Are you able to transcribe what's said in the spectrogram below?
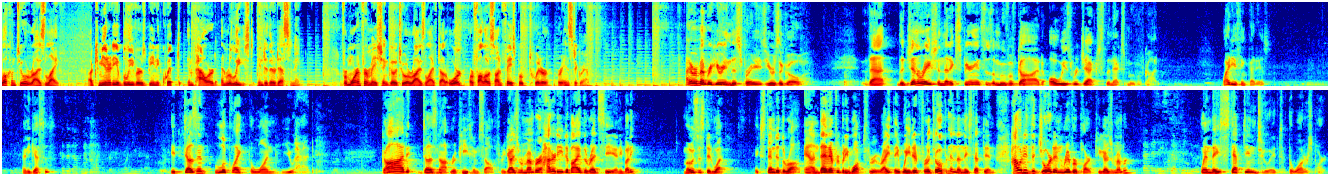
Welcome to Arise Life, a community of believers being equipped, empowered, and released into their destiny. For more information, go to ariselife.org or follow us on Facebook, Twitter, or Instagram. I remember hearing this phrase years ago that the generation that experiences a move of God always rejects the next move of God. Why do you think that is? Any guesses? It doesn't look like the one you had. God does not repeat himself. You guys remember how did he divide the Red Sea? Anybody? Moses did what? Extended the rod. And then everybody walked through, right? They waited for it to open and then they stepped in. How did the Jordan River part? Do you guys remember? When they stepped into it, the waters part.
